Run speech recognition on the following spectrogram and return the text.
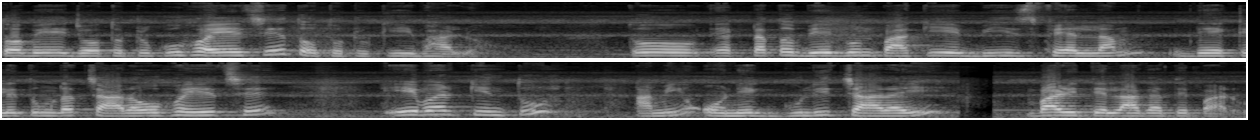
তবে যতটুকু হয়েছে ততটুকুই ভালো। তো একটা তো বেগুন পাকিয়ে বীজ ফেললাম, দেখলে তোমরা চারাও হয়েছে। এবার কিন্তু আমি অনেকগুলি চারাই বাড়িতে লাগাতে পারব।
